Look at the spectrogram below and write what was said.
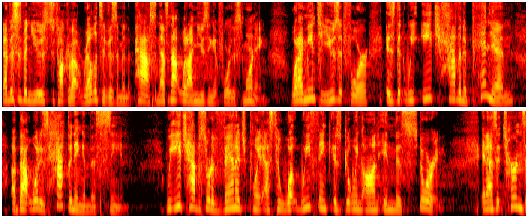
Now, this has been used to talk about relativism in the past, and that's not what I'm using it for this morning. What I mean to use it for is that we each have an opinion about what is happening in this scene. We each have a sort of vantage point as to what we think is going on in this story. And as it turns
